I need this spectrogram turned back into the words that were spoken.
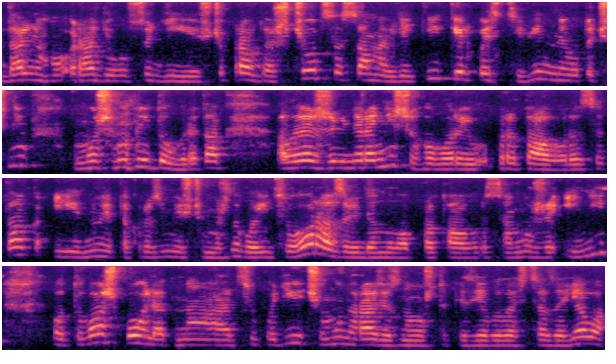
дальнього радіусу дії. Щоправда, що це саме в якій кількості він не уточнив, може воно й добре, так але ж він і раніше говорив про Тауруси, так і ну я так розумію, що можливо і цього разу йде мова про Тауруси, а може і ні. От ваш погляд на цю подію, чому наразі знову ж таки з'явилася ця заява?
